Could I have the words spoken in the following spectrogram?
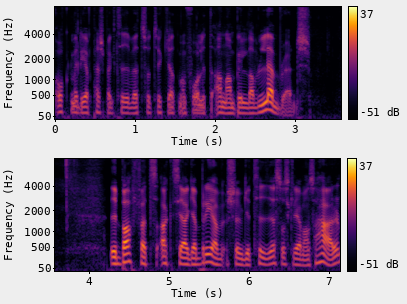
och med det perspektivet så tycker jag att man får lite annan bild av leverage. I Buffetts aktieägarbrev 2010 så skrev han så här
